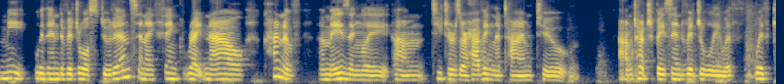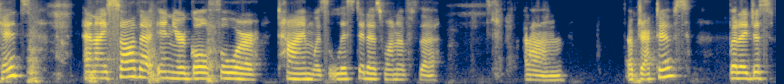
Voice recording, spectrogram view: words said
meet with individual students. And I think right now, kind of amazingly, um, teachers are having the time to um, touch base individually with with kids. And I saw that in your goal four, time was listed as one of the um, objectives, but I just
